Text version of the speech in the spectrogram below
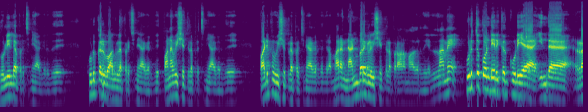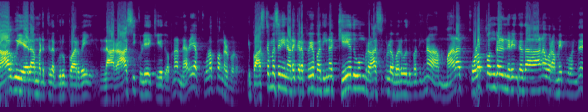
தொழிலில் பிரச்சனை ஆகிறது குடுக்கல் வாங்கல பிரச்சனை ஆகிறது பண விஷயத்தில் பிரச்சனை ஆகிறது படிப்பு விஷயத்துல பிரச்சனை ஆகுறதுங்கிற மாதிரி நண்பர்கள் விஷயத்துல பிராணம் ஆகுறது எல்லாமே கொடுத்து கொண்டிருக்கக்கூடிய இந்த ராகு ஏழாம் இடத்துல குரு பார்வை ராசிக்குள்ளேயே கேது. அப்படின்னா நிறைய குழப்பங்கள் வரும். இப்ப அஸ்தமசனி நடக்கிறப்பவே பாத்தீங்கன்னா கேதுவும் ராசிக்குள்ள வருவது பாத்தீங்கன்னா மன குழப்பங்கள் நிறைந்ததான ஒரு அமைப்பு வந்து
